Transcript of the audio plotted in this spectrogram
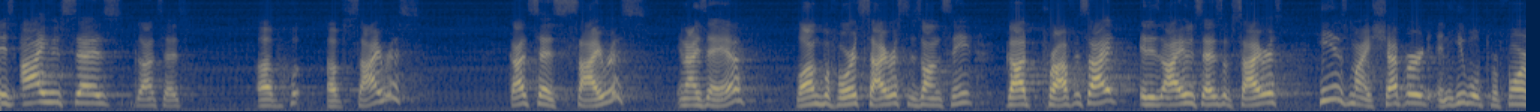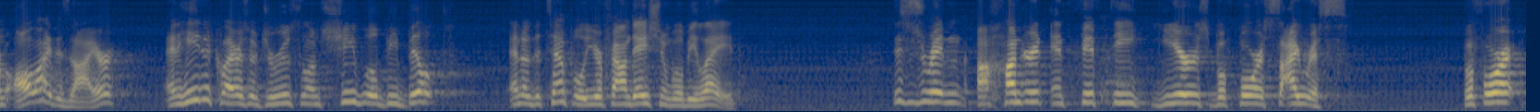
is I who says, God says, of, of Cyrus. God says Cyrus in Isaiah, long before Cyrus is on the scene. God prophesied, It is I who says of Cyrus, he is my shepherd, and he will perform all I desire. And he declares of Jerusalem, she will be built, and of the temple, your foundation will be laid. This is written 150 years before Cyrus, before,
